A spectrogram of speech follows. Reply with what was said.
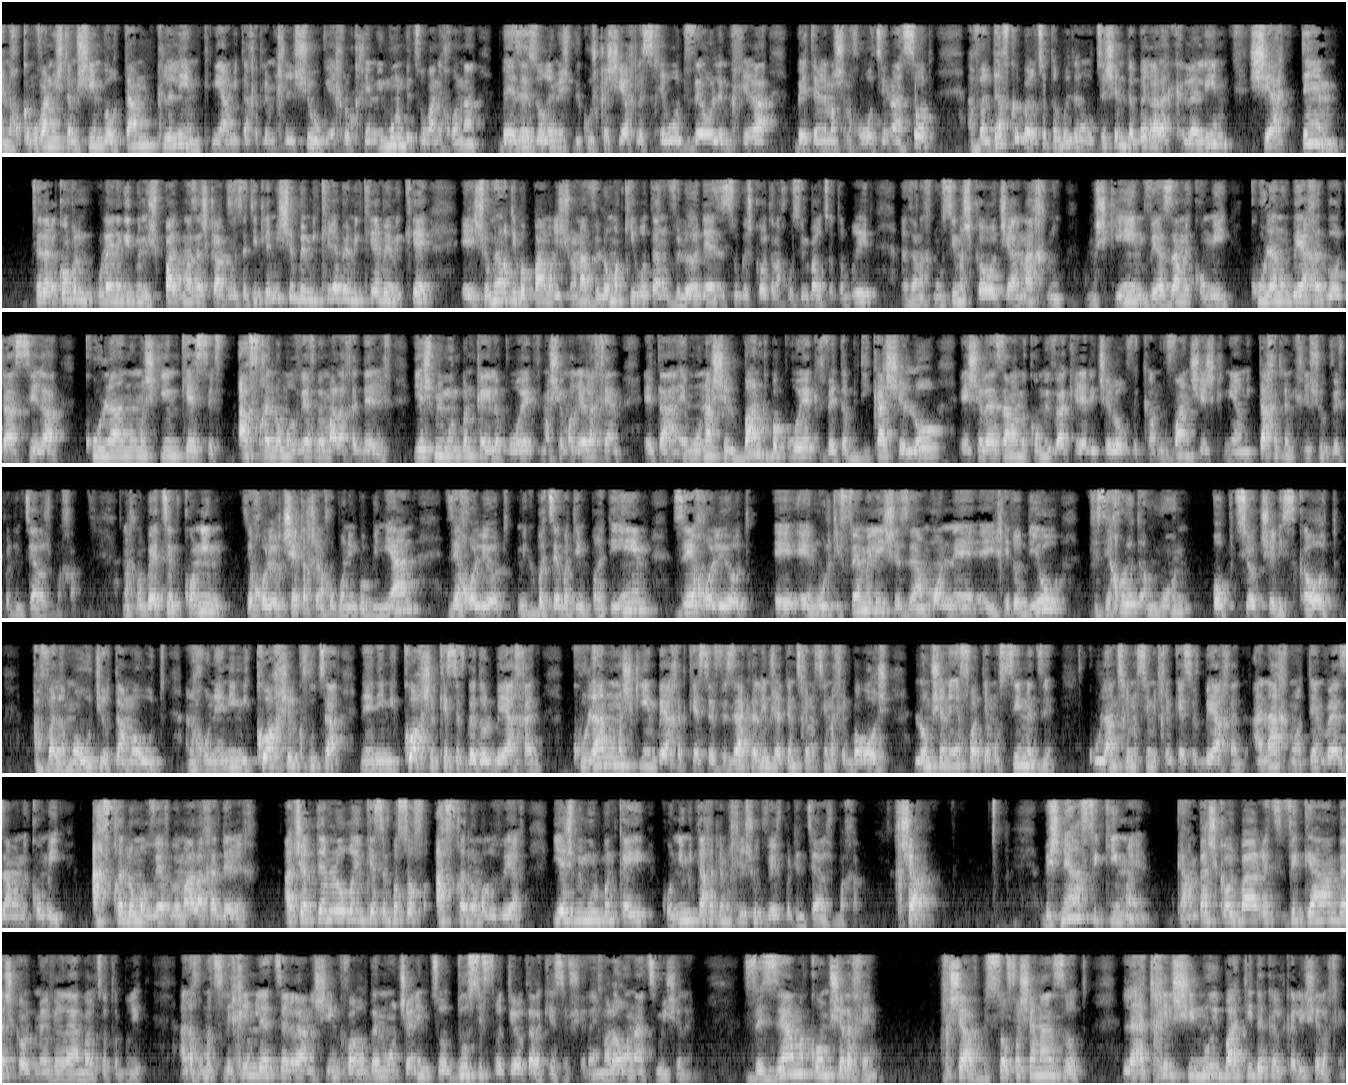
אנחנו כמובן משתמשים באותם כללים, קנייה מתחת למחיר שוק, איך לוקחים מימון בצורה נכונה, באיזה אזורים יש ביקוש קשיח לשכירות ו/או למכירה בהתאם למה שאנחנו רוצים לעשות, אבל דווקא בארצות הברית אני רוצה שנדבר על הכללים שאתם, בסדר? קודם כל אולי נגיד במשפט מה זה השקעה קבוצתית, למי שבמקרה, במקרה, במקרה אה, שומע אותי בפעם הראשונה ולא מכיר אותנו ולא יודע איזה סוג השקעות אנחנו עושים בארצות הברית, אז אנחנו עושים השקעות שאנחנו, המשקיעים ויזם מקומי, כולנו ביחד באותה סירה, כולנו משקיעים כסף, אף אחד לא מרוויח במהלך הדרך, יש מימון בנקאי לפרויקט, מה שמראה לכם את האמונה של בנק בפרויקט ואת הבדיקה שלו, אה, של היזם המקומי והקרדיט שלו, וכמובן שיש קנייה מתחת למחיר שוק ויש פוטנציאל השבחה. אנחנו בעצם קונים, זה יכול להיות שטח שאנחנו בונים בו בניין, זה יכול להיות מקבצי בתים פרטיים, זה יכול להיות מולטי אה, פמילי, אה, שזה המון אה, יחידות דיור, וזה יכול להיות המון אופציות של עסקאות. אבל המהות היא אותה מהות. אנחנו נהנים מכוח של קבוצה, נהנים מכוח של כסף גדול ביחד, כולנו משקיעים ביחד כסף, וזה הכללים שאתם צריכים לשים לכם בראש, לא משנה איפה אתם עושים את זה, כולם צריכים לשים איתכם כסף ביחד, אנחנו, אתם והיזם המקומי, אף אחד לא מרוויח במהלך הדרך. עד שאתם לא רואים כסף בסוף, אף אחד לא מרוויח. יש מימון בנקאי, קונים מתחת למחיר שוק ויש פוטנציאל השבחה. עכשיו, בשני האפיקים האלה, גם בהשקעות בארץ וגם בהשקעות מעבר לים בארצות הברית, אנחנו מצליחים לייצר לאנשים כבר הרבה מאוד שנים תשואות דו-ספרתיות על הכסף שלהם, על ההון העצמי שלהם. וזה המקום שלכם. עכשיו, בסוף השנה הזאת, להתחיל שינוי בעתיד הכלכלי שלכם.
